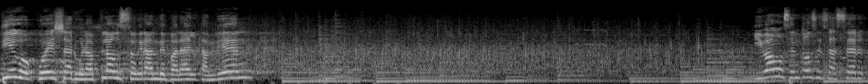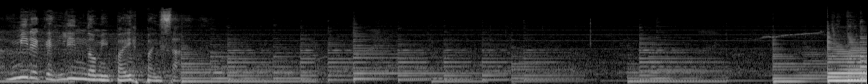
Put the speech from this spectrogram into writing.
Diego Cuellar. Un aplauso grande para él también. Y vamos entonces a hacer Mire que es lindo mi país paisano. Mire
